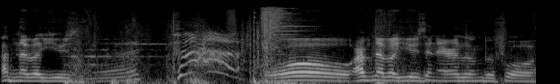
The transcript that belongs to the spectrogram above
I've never used. Whoa! I've never used an heirloom before.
